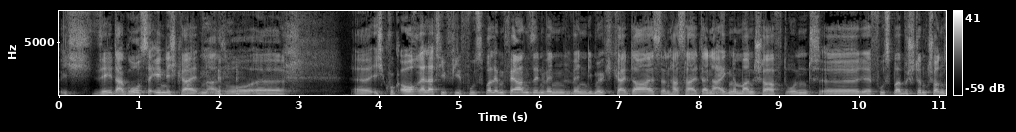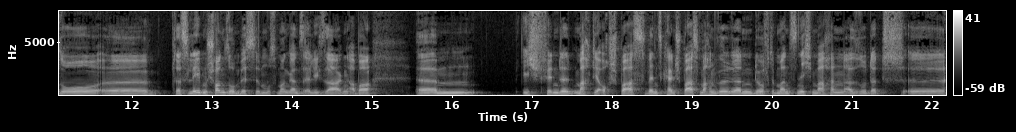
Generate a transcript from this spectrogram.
ich sehe da große Ähnlichkeiten. Also äh, äh, ich gucke auch relativ viel Fußball im Fernsehen, wenn, wenn die Möglichkeit da ist, dann hast du halt deine eigene Mannschaft und äh, der Fußball bestimmt schon so äh, das Leben schon so ein bisschen, muss man ganz ehrlich sagen. Aber ähm, ich finde, macht ja auch Spaß. Wenn es keinen Spaß machen würde, dann dürfte man es nicht machen. Also das äh,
